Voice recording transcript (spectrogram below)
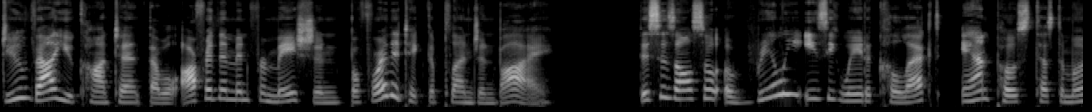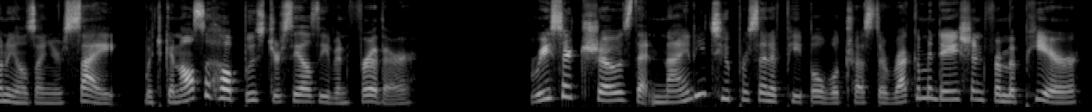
do value content that will offer them information before they take the plunge and buy. This is also a really easy way to collect and post testimonials on your site, which can also help boost your sales even further. Research shows that 92% of people will trust a recommendation from a peer,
